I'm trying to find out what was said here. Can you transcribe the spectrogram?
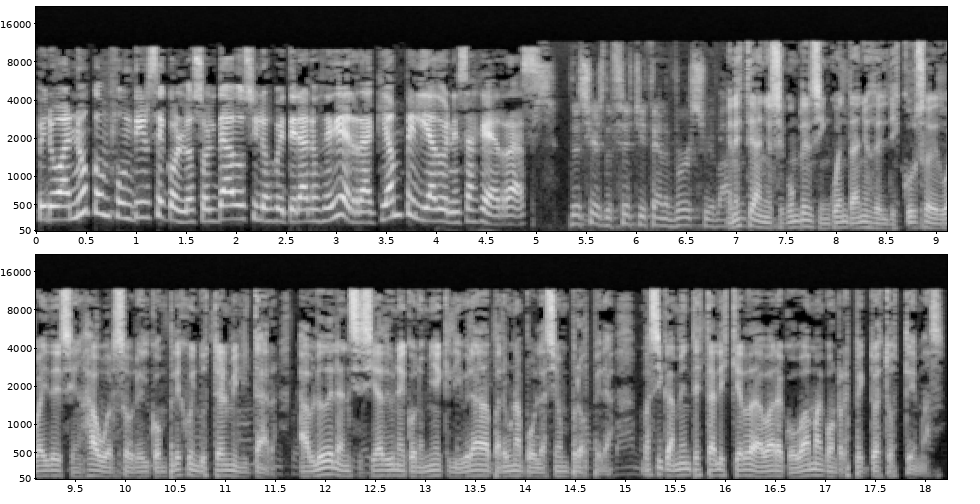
pero a no confundirse con los soldados y los veteranos de guerra que han peleado en esas guerras. En este año se cumplen 50 años del discurso de Dwight Eisenhower sobre el complejo industrial militar. Habló de la necesidad de una economía equilibrada para una población próspera. Básicamente está a la izquierda de Barack Obama con respecto a estos temas.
